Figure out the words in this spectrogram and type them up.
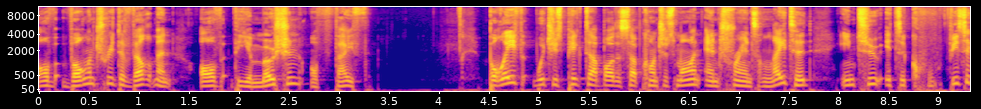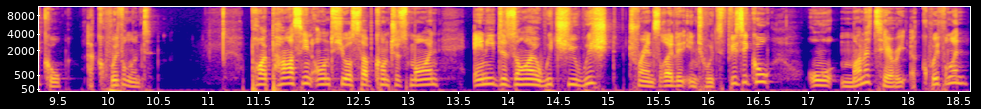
of voluntary development of the emotion of faith. Belief, which is picked up by the subconscious mind and translated into its physical equivalent. By passing on to your subconscious mind any desire which you wished translated into its physical or monetary equivalent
